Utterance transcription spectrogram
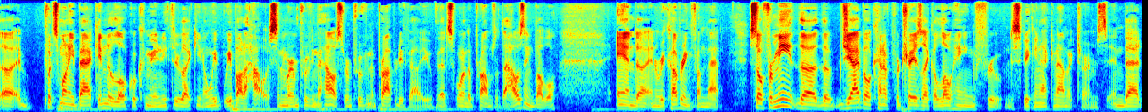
uh, it puts money back into the local community through like, you know, we, we bought a house and we're improving the house, we're improving the property value. That's one of the problems with the housing bubble and, uh, and recovering from that. So for me, the, the GI Bill kind of portrays like a low-hanging fruit, to speak in economic terms, in that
